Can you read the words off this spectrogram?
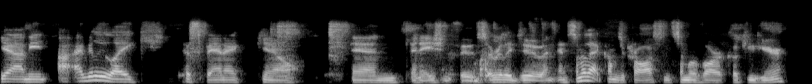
yeah, I mean, I, I really like Hispanic, you know, and and Asian foods. I really do, and and some of that comes across in some of our cooking here.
